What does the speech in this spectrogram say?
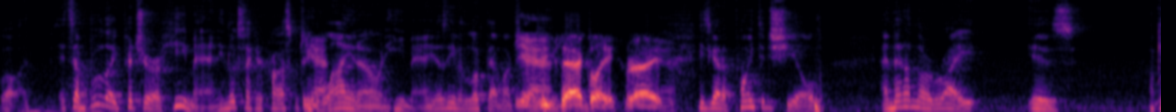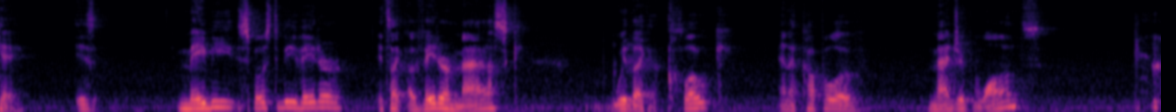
well, it's a bootleg picture of He-Man. He looks like a cross between Yeah. Lion-O and He-Man. He doesn't even look that much Yeah. like He-Man. Exactly. Right. Yeah. He's got a pointed shield, and then on the right is, okay, is maybe supposed to be Vader. It's like a Vader mask with like a cloak and a couple of magic wands.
